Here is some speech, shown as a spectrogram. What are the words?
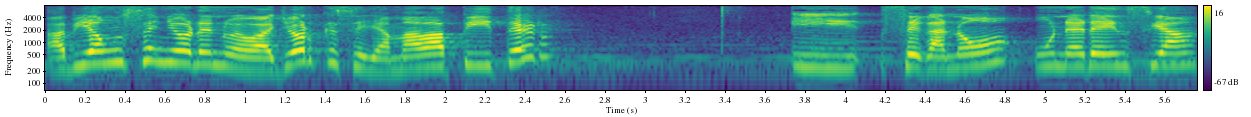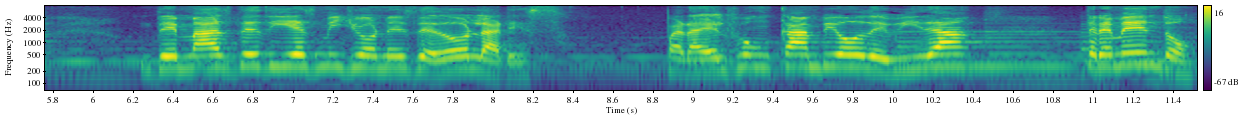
Había un señor en Nueva York que se llamaba Peter y se ganó una herencia de más de 10 millones de dólares. Para él fue un cambio de vida tremendo,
